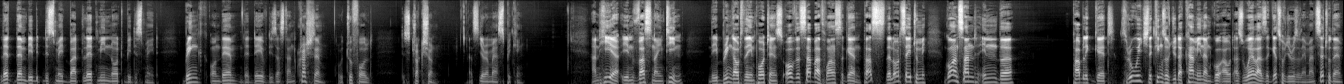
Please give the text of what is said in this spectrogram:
Let them be dismayed, but let me not be dismayed. Bring on them the day of disaster and crush them with twofold destruction. That's Jeremiah speaking. And here in verse 19, they bring out the importance of the Sabbath once again. Thus the Lord said to me, Go and stand in the public gate through which the kings of Judah come in and go out, as well as the gates of Jerusalem, and say to them,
